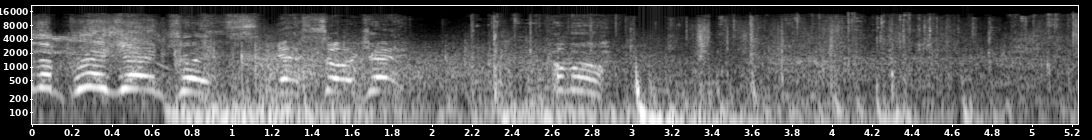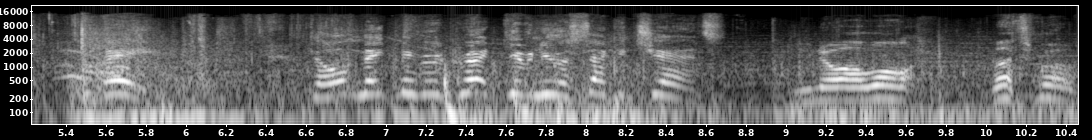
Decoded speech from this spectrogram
Gotta the bridge entrance! Yes, Sergeant! Come on! Hey, don't make me regret giving you a second chance. You know I won't. Let's move.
